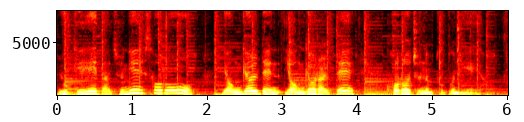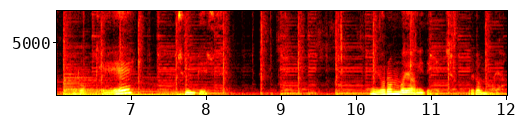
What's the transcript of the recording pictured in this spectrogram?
요게 나중에 서로 연결된 연결할 때 걸어주는 부분이에요. 이렇게 준비해 주세요. 이런 모양이 되겠죠. 이런 모양.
